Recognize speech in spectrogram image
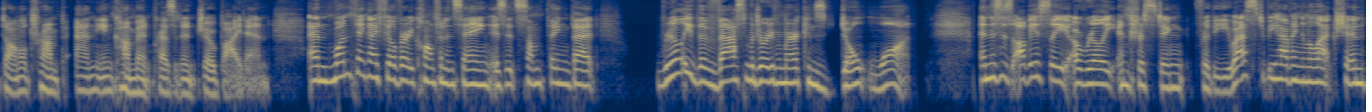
Donald Trump and the incumbent President Joe Biden. And one thing I feel very confident saying is it's something that really the vast majority of Americans don't want. And this is obviously a really interesting for the US to be having an election,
